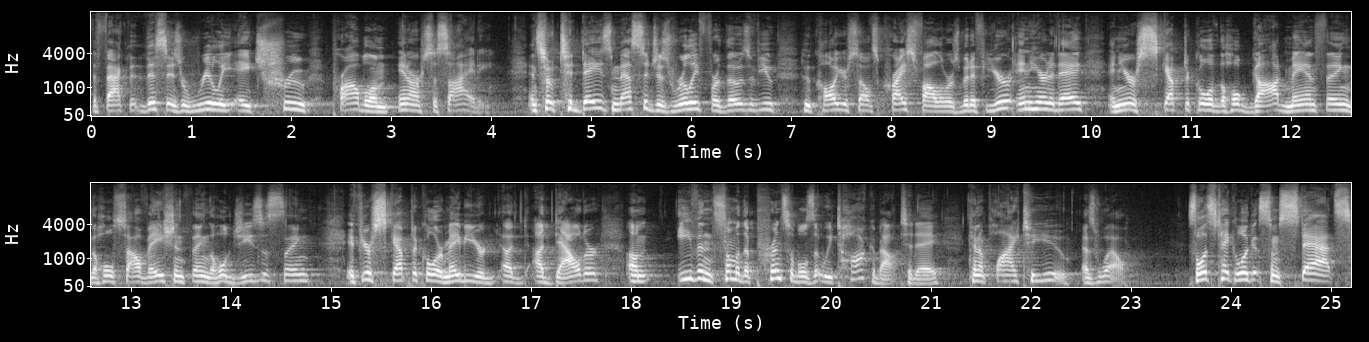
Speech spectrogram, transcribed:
the fact that this is really a true problem in our society. And so today's message is really for those of you who call yourselves Christ followers. But if you're in here today and you're skeptical of the whole God man thing, the whole salvation thing, the whole Jesus thing, if you're skeptical or maybe you're a, a doubter, um, even some of the principles that we talk about today can apply to you as well. So let's take a look at some stats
